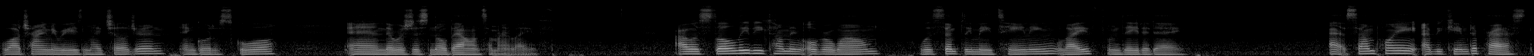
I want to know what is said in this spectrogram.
while trying to raise my children and go to school, and there was just no balance in my life. I was slowly becoming overwhelmed with simply maintaining life from day to day. At some point, I became depressed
